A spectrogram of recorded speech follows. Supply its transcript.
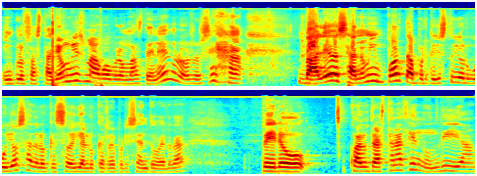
Incluso hasta yo misma hago bromas de negros, o sea, ¿vale? O sea, no me importa porque yo estoy orgullosa de lo que soy y a lo que represento, ¿verdad? Pero cuando te la están haciendo un día,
